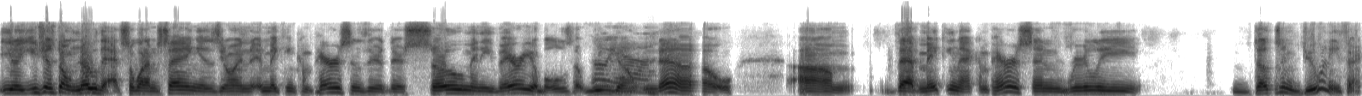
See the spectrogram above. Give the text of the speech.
You know, you just don't know that. So what I'm saying is, you know, in, in making comparisons, there there's so many variables that we oh, yeah. don't know um, that making that comparison really doesn't do anything.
